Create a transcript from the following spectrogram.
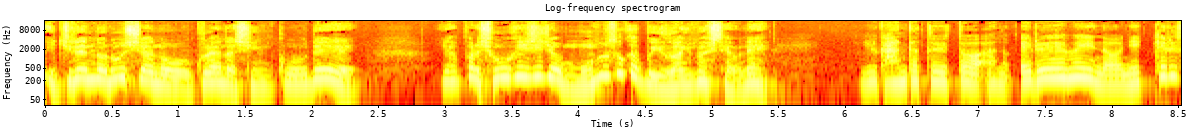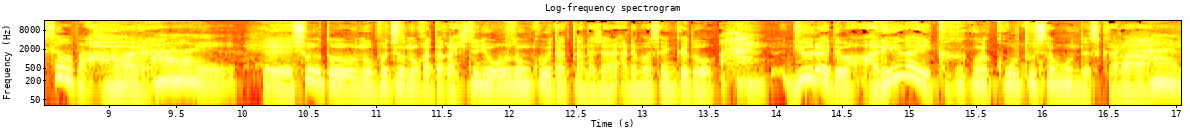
一連のロシアのウクライナ侵攻で、やっぱり消費市場ものすごく歪みましたよね。歪んだというと、あの、LME のニッケル相場。はい。はい。えー、ショートの部長の方が非常に大損行為だって話はありませんけど、はい。従来ではありえない価格が高騰したもんですから、はい。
